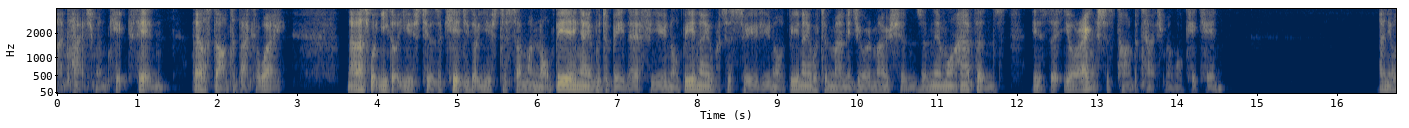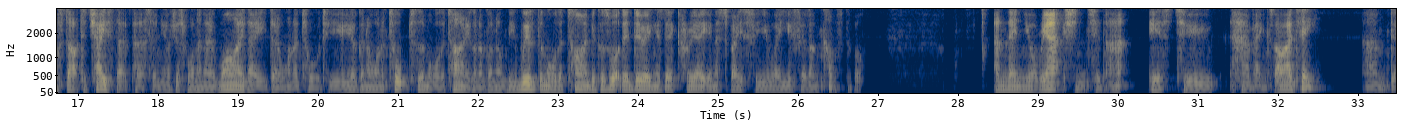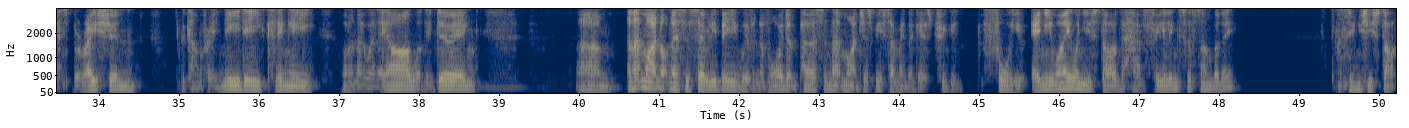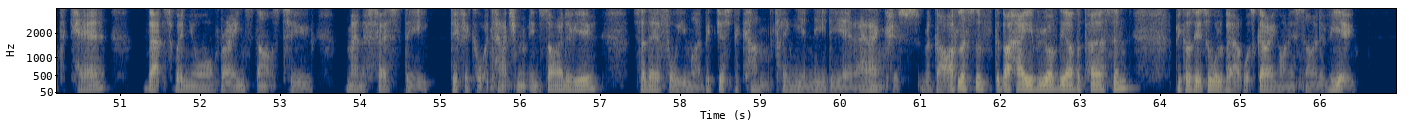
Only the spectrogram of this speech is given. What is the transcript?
attachment kicks in, they'll start to back away. Now, that's what you got used to as a kid. You got used to someone not being able to be there for you, not being able to soothe you, not being able to manage your emotions. And then what happens is that your anxious type attachment will kick in and you'll start to chase that person. You'll just want to know why they don't want to talk to you. You're going to want to talk to them all the time. You're going to, going to be with them all the time because what they're doing is they're creating a space for you where you feel uncomfortable. And then your reaction to that is to have anxiety, um, desperation. You become very needy, clingy, want to know where they are, what they're doing. Um, and that might not necessarily be with an avoidant person. That might just be something that gets triggered for you anyway when you start to have feelings for somebody. As soon as you start to care, that's when your brain starts to manifest the difficult attachment inside of you. So therefore, you might be, just become clingy and needy and, and anxious, regardless of the behavior of the other person, because it's all about what's going on inside of you.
